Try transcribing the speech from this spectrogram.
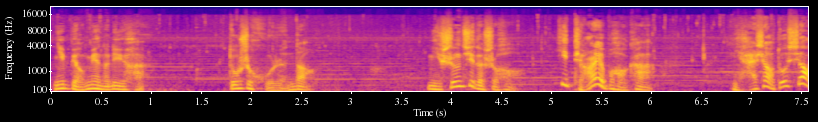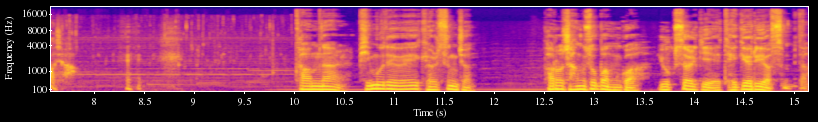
你表面的厉害，都是唬人的。你生气的时候一点儿也不好看，你还是要多笑笑。 다음날 비무대회의 결승전. 바로 장소범과 육설기의 대결이었습니다.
